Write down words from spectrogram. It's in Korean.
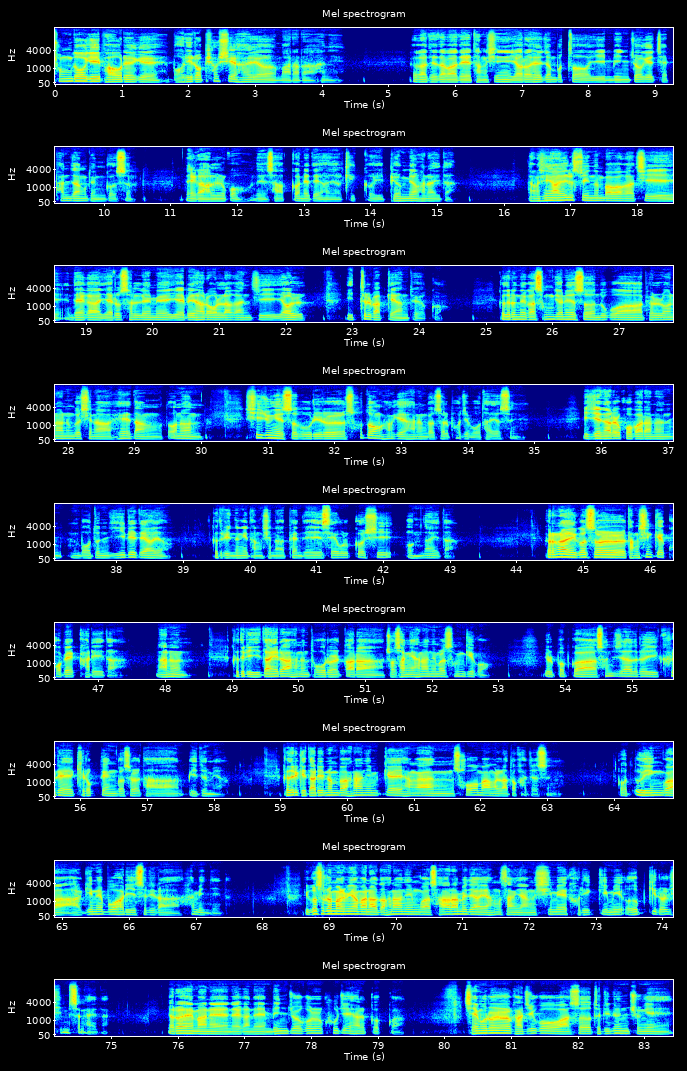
총독이 바울에게 머리로 표시하여 말하라 하니 그가 대답하되 당신이 여러 해 전부터 이 민족의 재판장 된 것을 내가 알고 내 사건에 대하여 기꺼이 변명하나이다. 당신이 알 수 있는 바와 같이 내가 예루살렘에 예배하러 올라간 지 열 이틀밖에 안 되었고 그들은 내가 성전에서 누구와 변론하는 것이나 회당 또는 시중에서 우리를 소동하게 하는 것을 보지 못하였으니 이제 나를 고발하는 모든 일에 대하여 그들이 능히 당신 앞에 내세울 것이 없나이다. 그러나 이것을 당신께 고백하리이다. 나는 그들이 이단이라 하는 도를 따라 조상의 하나님을 섬기고 율법과 선지자들의 글에 기록된 것을 다 믿으며 그들이 기다리는 바 하나님께 향한 소망을 나도 가졌으니 곧 의인과 악인의 부활이 있으리라 함이니이다. 이것으로 말미암아 나도 하나님과 사람에 대하여 항상 양심의 거리낌이 없기를 힘쓰나이다. 여러 해 만에 내가 내 민족을 구제할 것과 재물을 가지고 와서 드리는 중에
